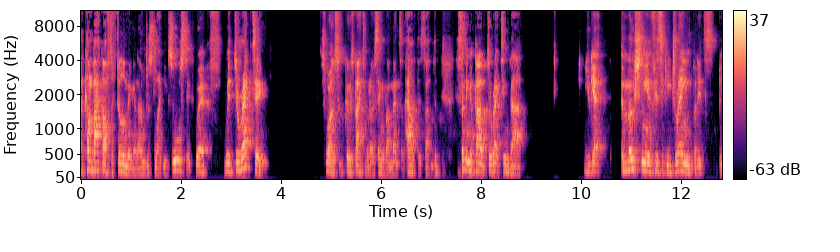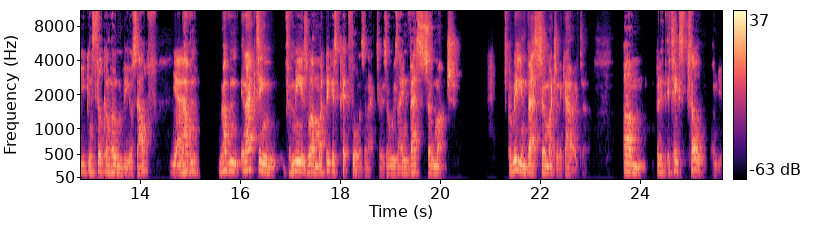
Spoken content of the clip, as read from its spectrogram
I come back after filming and I'm just like exhausted. Where with directing, so what goes back to what I was saying about mental health is that there's something about directing that you get emotionally and physically drained, but it's but you can still come home and be yourself. Yeah. You haven't you haven't in acting for me as well. My biggest pitfall as an actor is always I invest so much. I really invest so much in a character, um, but it, it takes a toll on you.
